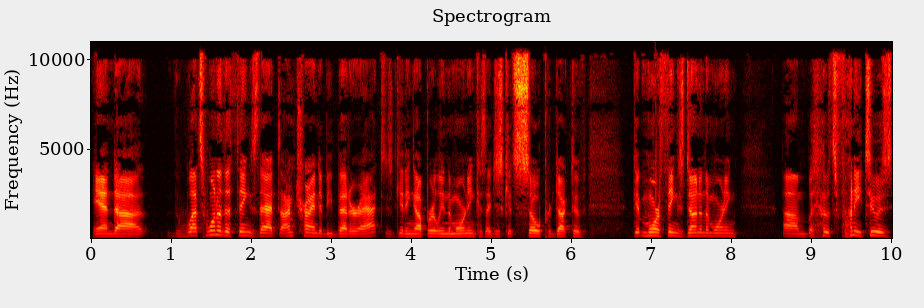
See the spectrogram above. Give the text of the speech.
And uh, what's one of the things that I'm trying to be better at is getting up early in the morning because I just get so productive, get more things done in the morning. Um, but what's funny too is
